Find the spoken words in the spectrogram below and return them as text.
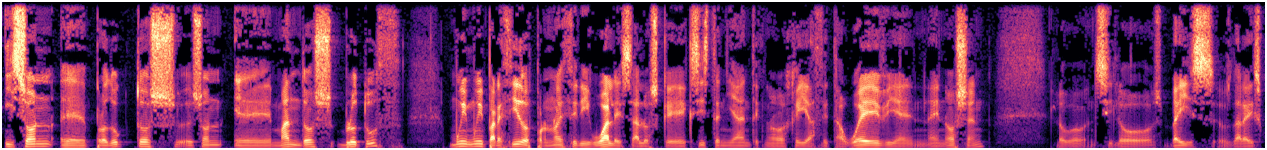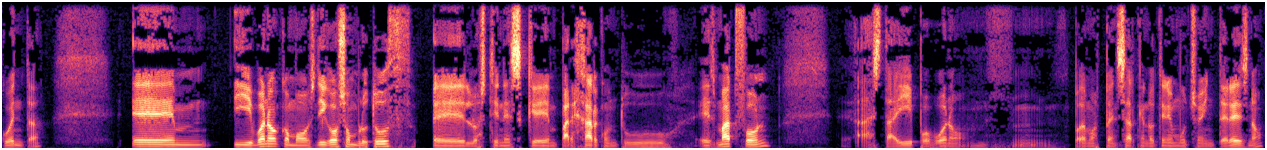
Y son eh, productos, son eh, mandos Bluetooth muy, muy parecidos, por no decir iguales, a los que existen ya en tecnología Z-Wave y en Ocean. si los veis, os daréis cuenta. Y bueno, como os digo, son Bluetooth, eh, los tienes que emparejar con tu smartphone. Hasta ahí, pues bueno, mm, podemos pensar que no tiene mucho interés, ¿no?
